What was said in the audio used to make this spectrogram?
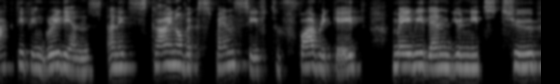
active ingredients and it's kind of expensive to fabricate maybe then you need to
